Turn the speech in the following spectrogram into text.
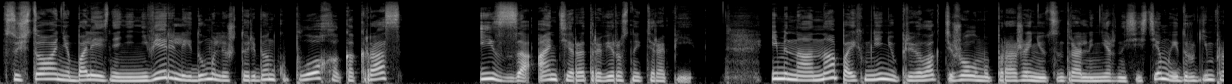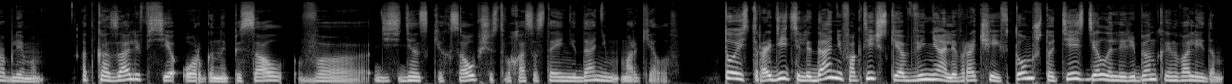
В существование болезни они не верили и думали, что ребенку плохо как раз из-за антиретровирусной терапии. Именно она, по их мнению, привела к тяжелому поражению центральной нервной системы и другим проблемам отказали все органы, писал в диссидентских сообществах о состоянии Дани Маркелов. То есть родители Дани фактически обвиняли врачей в том, что те сделали ребенка инвалидом.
